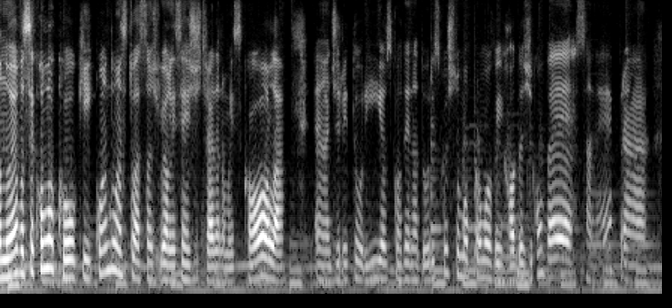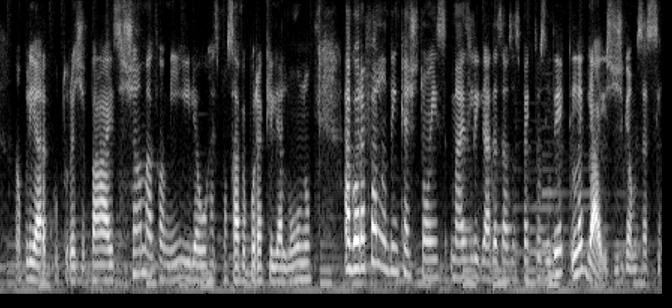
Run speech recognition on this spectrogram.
Manuel, você colocou que quando uma situação de violência é registrada numa escola, a diretoria, os coordenadores costumam promover rodas de conversa, né, para ampliar a cultura de paz, chama a família, o responsável por aquele aluno. Agora, falando em questões mais ligadas aos aspectos legais, digamos assim.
